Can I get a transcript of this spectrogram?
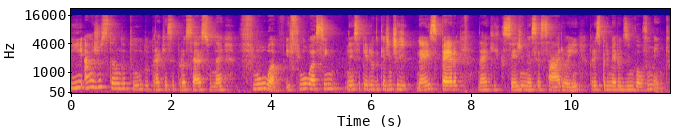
e ajustando tudo para que esse processo, né, flua e flua assim nesse período que a gente, né, espera né, que seja necessário aí para esse primeiro desenvolvimento.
